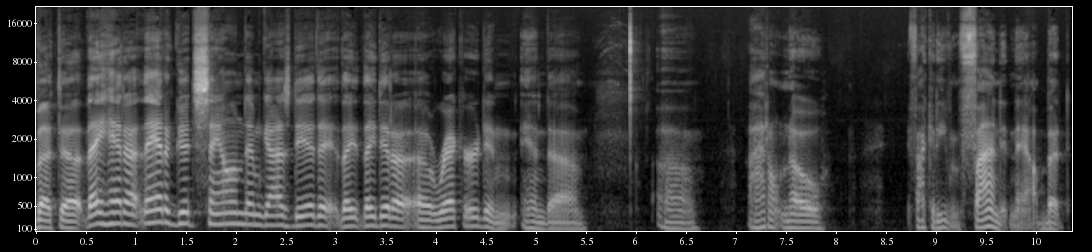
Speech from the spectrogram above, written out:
But uh, they had a they had a good sound. Them guys did. They they, they did a, a record and and uh, uh, I don't know if I could even find it now. But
